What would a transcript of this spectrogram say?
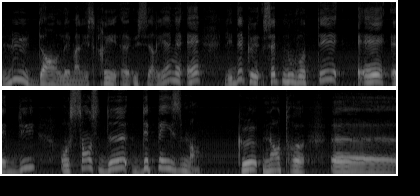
lu dans les manuscrits husserliens est l'idée que cette nouveauté est due au sens de dépaysement que notre euh,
